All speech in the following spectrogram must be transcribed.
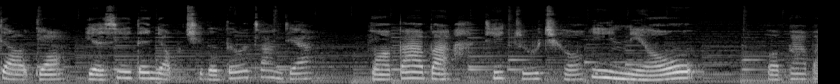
蹈家，也是一个了不起的歌唱家。我爸爸踢足球一流。我爸爸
